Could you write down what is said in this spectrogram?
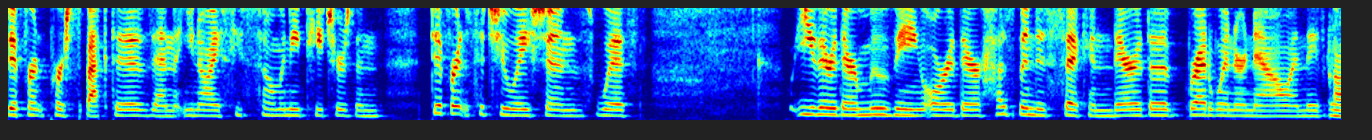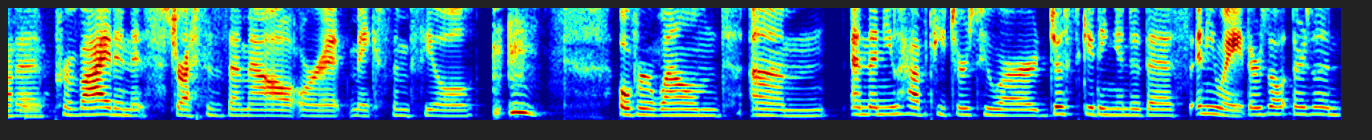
different perspectives and you know i see so many teachers in different situations with either they're moving or their husband is sick and they're the breadwinner now and they've got to mm-hmm. provide and it stresses them out or it makes them feel overwhelmed um, and then you have teachers who are just getting into this anyway there's a there's a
